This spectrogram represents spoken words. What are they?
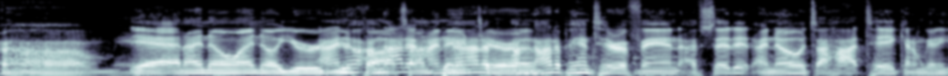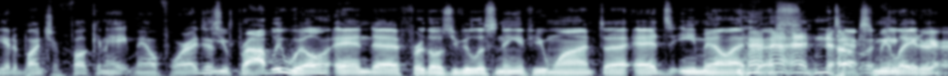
Oh man. Yeah, and I know, I know your I your know. I'm thoughts not. A, on I'm Pantera. not. A, I'm not a Pantera fan. I've said it. I know it's a hot take, and I'm going to get a bunch of fucking hate mail for it. I just you probably will. And uh, for those of you listening, if you want uh, Ed's email address, No. text me later.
